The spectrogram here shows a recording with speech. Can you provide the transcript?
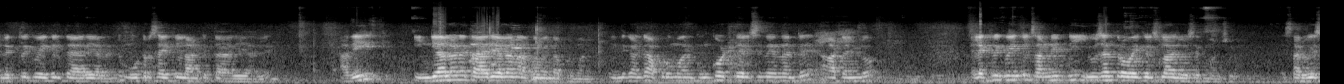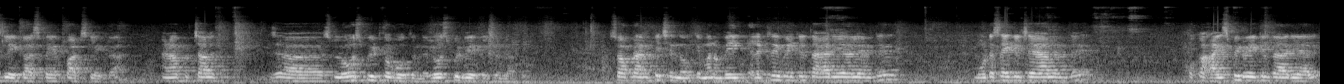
ఎలక్ట్రిక్ వెహికల్ తయారు చేయాలంటే మోటార్ సైకిల్ లాంటివి తయారు చేయాలి. అది ఇండియాలోనే తయారు చేయాలని అర్థమైంది అప్పుడు మనకి. ఎందుకంటే అప్పుడు మనకు ఇంకోటి తెలిసింది ఏంటంటే ఆ టైంలో ఎలక్ట్రిక్ వెహికల్స్ అన్నింటినీ యూజ్ అండ్ త్రో వెహికల్స్ లాగా చూసేది మనుషులు. సర్వీస్ లేక స్పేర్ పార్ట్స్ లేక. అండ్ అప్పుడు చాలా లో స్పీడ్తో పోతుండే లో స్పీడ్ వెహికల్స్ ఉన్నప్పుడు. సో అప్పుడు అనిపించింది ఓకే మనం వెహికల్ ఎలక్ట్రిక్ వెహికల్ తయారు చేయాలి అంటే మోటార్ సైకిల్ చేయాలంటే ఒక హై స్పీడ్ వెహికల్ తయారు చేయాలి.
